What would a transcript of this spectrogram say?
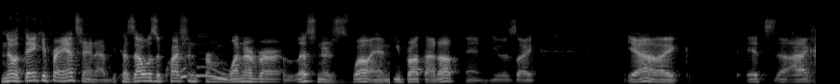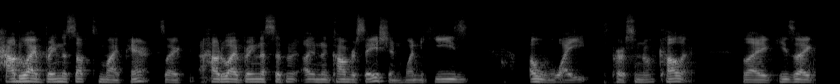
No, thank you for answering that because that was a question mm-hmm. from one of our listeners as well, and he brought that up, and he was like, "Yeah, like it's uh, like how do I bring this up to my parents? Like how do I bring this up in a conversation when he's a white person of color? Like he's like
